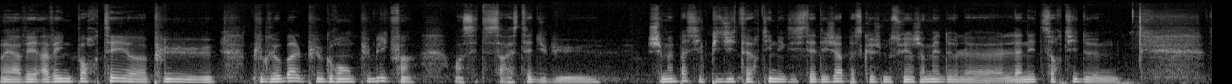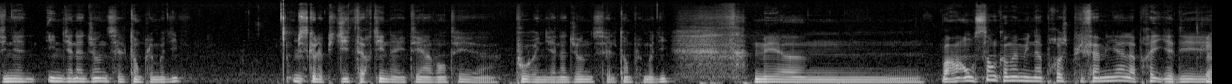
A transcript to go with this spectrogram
avait, avait une portée plus, plus globale, plus grand public. Enfin, ça restait du. Je sais même pas si le PG-13 existait déjà parce que je me souviens jamais de l'année de sortie de Indiana Jones et le Temple maudit. Puisque le PG-13 a été inventé euh, pour Indiana Jones et le Temple maudit. Mais euh, on sent quand même une approche plus familiale. Après, il y, a des,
